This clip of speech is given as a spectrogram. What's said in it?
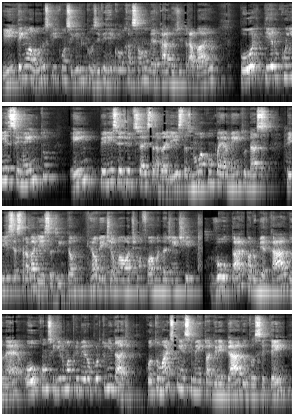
E tenho alunos que conseguiram inclusive recolocação no mercado de trabalho por ter o conhecimento em perícias judiciais trabalhistas, no acompanhamento das perícias trabalhistas. Então, realmente é uma ótima forma da gente voltar para o mercado, né, ou conseguir uma primeira oportunidade. Quanto mais conhecimento agregado você tem,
